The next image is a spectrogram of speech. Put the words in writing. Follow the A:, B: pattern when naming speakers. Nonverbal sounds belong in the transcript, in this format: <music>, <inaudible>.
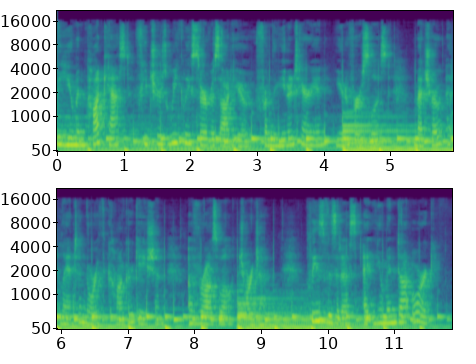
A: The UUMAN Podcast features weekly service audio from the Unitarian Universalist Metro Atlanta North congregation of Roswell, Georgia. Please visit us at uuman.org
